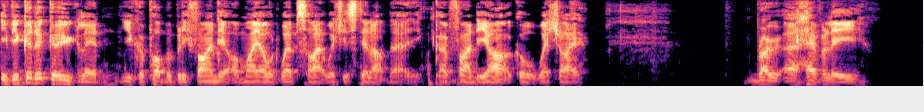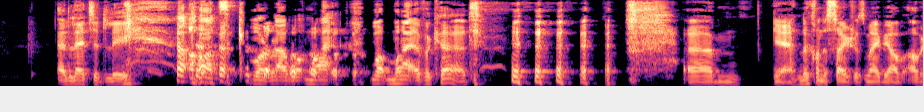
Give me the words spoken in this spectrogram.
if you're good at googling, you could probably find it on my old website, which is still up there. You can go find the article, which I wrote a heavily, allegedly article around what might what might have occurred. um, yeah, look on the socials. Maybe I'll, I'll,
